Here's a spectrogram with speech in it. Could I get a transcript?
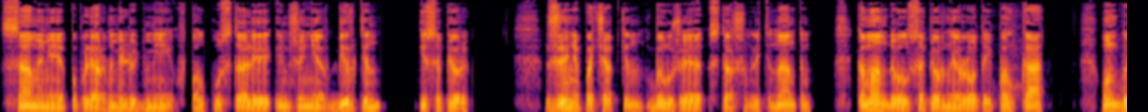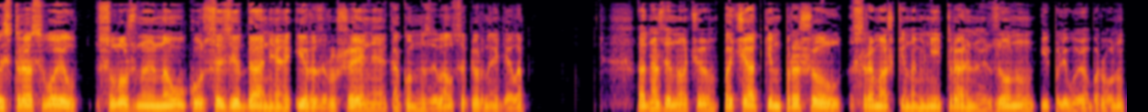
самыми популярными людьми в полку стали инженер Биркин и саперы. Женя Початкин был уже старшим лейтенантом, командовал саперной ротой полка. Он быстро освоил сложную науку созидания и разрушения, как он называл саперное дело. Однажды ночью Початкин прошел с Ромашкиным нейтральную зону и полевую оборону,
